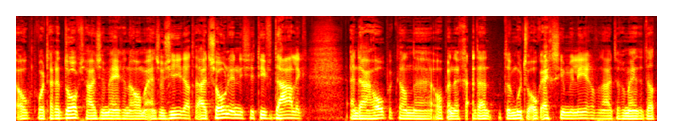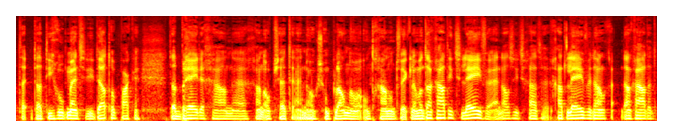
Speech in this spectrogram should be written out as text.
ook wordt daar het dorpshuis in meegenomen. En zo zie je dat uit zo'n initiatief dadelijk en daar hoop ik dan uh, op. En dat, moeten we ook echt simuleren vanuit de gemeente. Dat, dat die groep mensen die dat oppakken, dat breder gaan, uh, gaan opzetten. En ook zo'n plan gaan ontwikkelen. Want dan gaat iets leven. En als iets gaat, gaat leven, dan, dan gaat het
